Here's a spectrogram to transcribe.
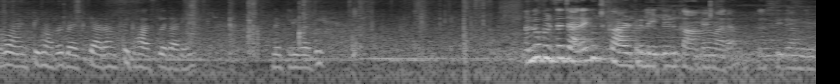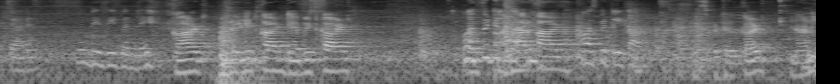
वो आंटी वहाँ पे बैठ के आराम से घास लगा रही है नकली वाली। हम लोग फिर से जा रहे हैं कुछ कार्ड रिलेटेड काम है हमारा। तो इसीलिए हम लोग जा रहे हैं। वो बिज़ी बंदे। Card credit card debit card hospital Aadhaar card. Hospital card hospital card नानी?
